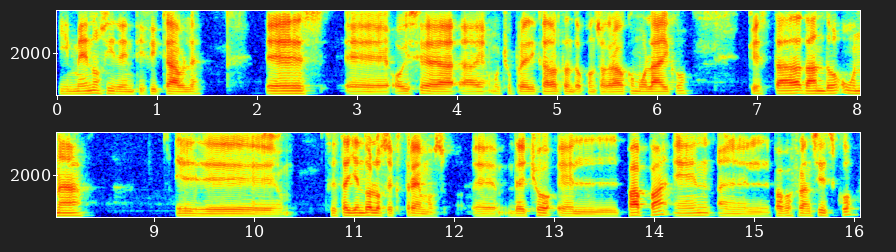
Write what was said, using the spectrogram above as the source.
y menos identificable es, eh, hoy se hay mucho predicador, tanto consagrado como laico, que está dando una, eh, se está yendo a los extremos. Eh, de hecho, el Papa, en, el Papa Francisco,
